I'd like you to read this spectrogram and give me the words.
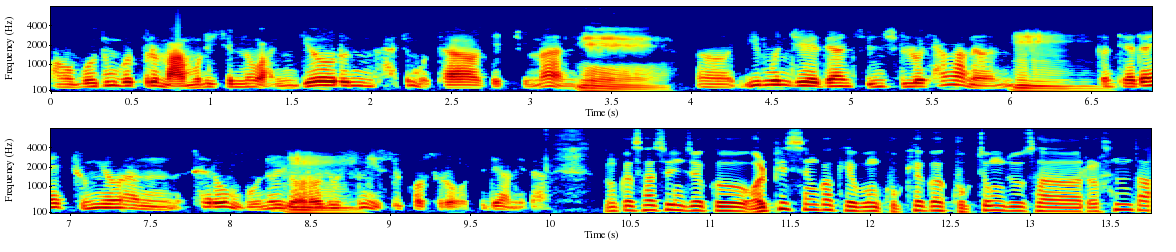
어, 모든 것들을 마무리 짓는 완결은 하지 못하겠지만 예. 어, 이 문제에 대한 진실로 향하는 음. 어떤 대단히 중요한 새로운 문을 음. 열어줄 수는 있을 것으로 기대합니다. 그러니까 사실 이제 그 얼핏 생각해 보면 국회가 국정조사를 한다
